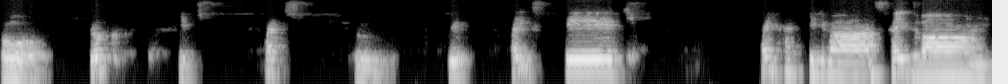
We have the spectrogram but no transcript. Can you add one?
5、6、7、8、9、10。はい。ステージ。はい、入っていきます。はい、ズボーン。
